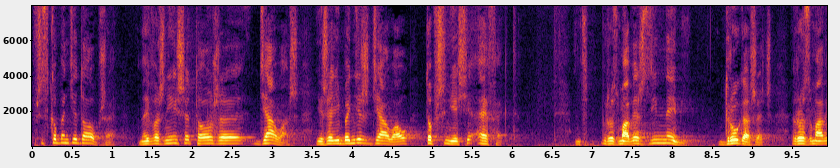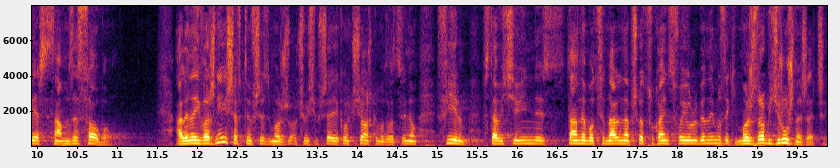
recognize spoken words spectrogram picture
wszystko będzie dobrze. Najważniejsze to, że działasz. Jeżeli będziesz działał, to przyniesie efekt. Więc rozmawiasz z innymi. Druga rzecz, rozmawiasz sam ze sobą. Ale najważniejsze w tym wszystkim, możesz oczywiście przeczytać jakąś książkę motywacyjną, film, wstawić się w inny stan emocjonalny, na przykład słuchając swojej ulubionej muzyki. Możesz zrobić różne rzeczy.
